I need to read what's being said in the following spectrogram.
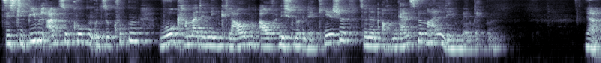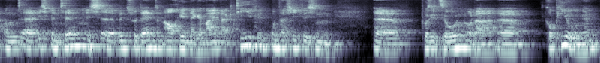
sich die Bibel anzugucken und zu gucken, wo kann man denn den Glauben auch nicht nur in der Kirche, sondern auch im ganz normalen Leben entdecken. Ja, und äh, ich bin Tim, ich äh, bin Student und auch hier in der Gemeinde aktiv in unterschiedlichen äh, Positionen oder äh, Gruppierungen.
